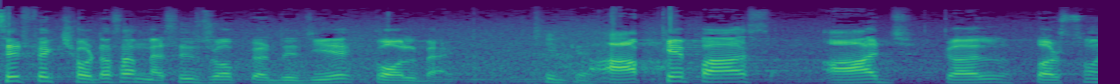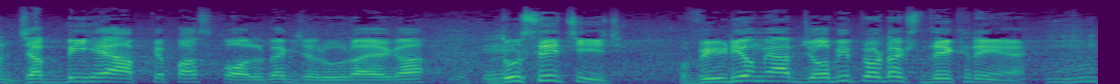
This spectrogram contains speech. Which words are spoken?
सिर्फ़ एक छोटा सा मैसेज ड्रॉप कर दीजिए कॉल बैक ठीक है। आपके पास आज कल परसों जब भी है आपके पास कॉल बैक ज़रूर आएगा। दूसरी चीज़ वीडियो में आप जो भी प्रोडक्ट्स देख रहे हैं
